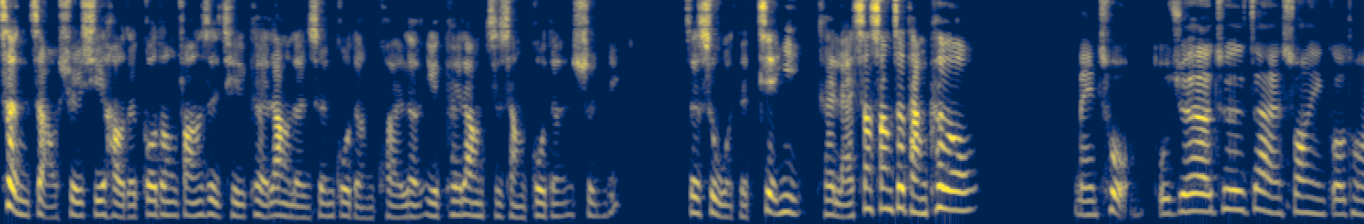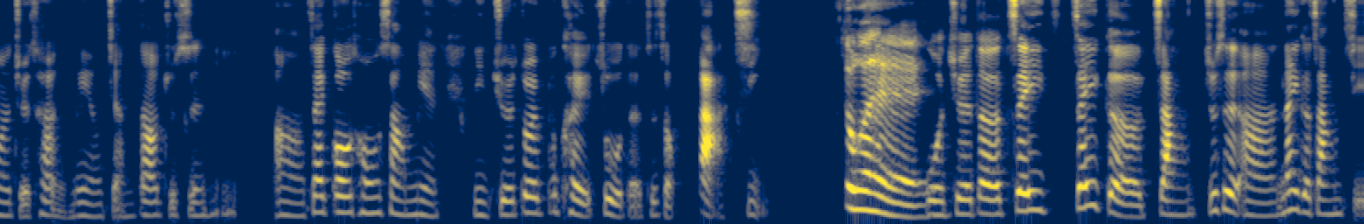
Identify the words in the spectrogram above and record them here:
趁早学习好的沟通方式，其实可以让人生过得很快乐，也可以让职场过得很顺利。这是我的建议，可以来上上这堂课哦。没错，我觉得就是在双赢沟通的诀窍里面有讲到，就是你呃在沟通上面你绝对不可以做的这种大忌。对，我觉得这这个章就是呃那个章节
